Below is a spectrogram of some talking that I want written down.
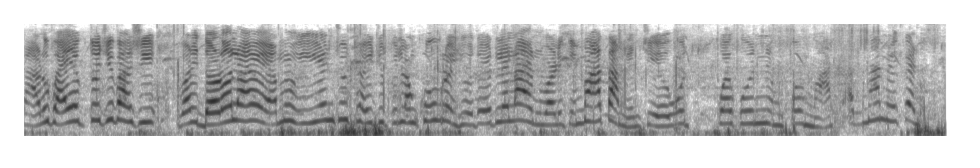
તારું ભાઈ એક તો જી પાછી વળી દડો લાવ્યો એમાં ઈયન શું થઈ ગયું? પેલા ખોવરાઈ ગયો તો એટલે લાવ્યો ને વળી કે માતા મેં છે એવું કોઈ કોઈ કોઈને કોઈ માતા જ ના મેકે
